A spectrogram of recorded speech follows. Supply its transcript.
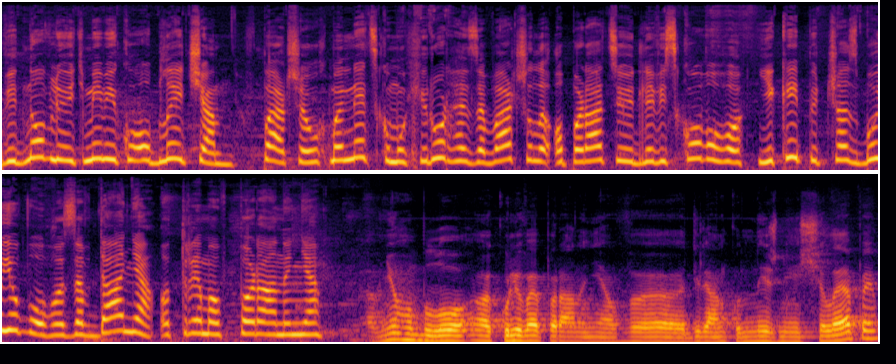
Відновлюють міміку обличчя. Вперше у Хмельницькому хірурги завершили операцію для військового, який під час бойового завдання отримав поранення. В нього було е, кульове поранення в ділянку нижньої щелепи.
